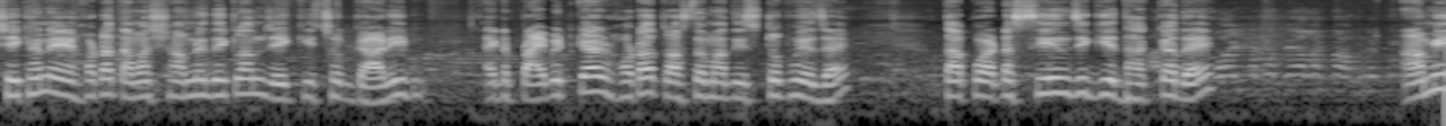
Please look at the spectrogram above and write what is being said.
সেখানে হঠাৎ আমার সামনে দেখলাম যে কিছু গাড়ি, একটা প্রাইভেট কার হঠাৎ রাস্তার মাঝে স্টপ হয়ে যায়, তারপর একটা সিএনজি গিয়ে ধাক্কা দেয়। আমি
